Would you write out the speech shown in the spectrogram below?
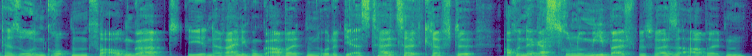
Personengruppen vor Augen gehabt, die in der Reinigung arbeiten oder die als Teilzeitkräfte auch in der Gastronomie beispielsweise arbeiten.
